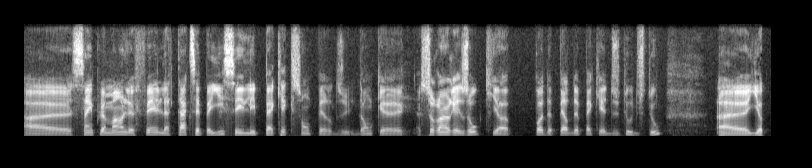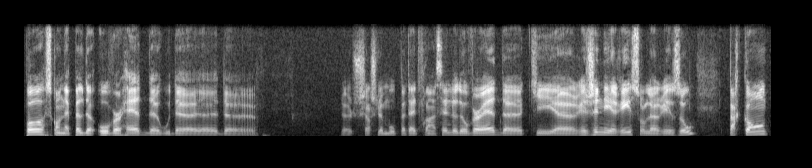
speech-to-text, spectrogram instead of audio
Euh, simplement, le fait, la taxe à payer, c'est les paquets qui sont perdus. Donc, sur un réseau qui n'a pas de perte de paquets du tout, du tout, il n'y a pas ce qu'on appelle de overhead ou de je cherche le mot peut-être français, d'overhead euh, qui est euh, régénéré sur le réseau. Par contre,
